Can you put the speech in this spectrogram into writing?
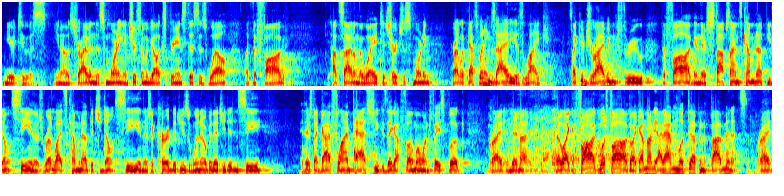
near to us. You know, I was driving this morning, I'm sure some of y'all experienced this as well, like the fog outside on the way to church this morning, right? Like that's what anxiety is like. It's like you're driving through the fog and there's stop signs coming up you don't see, and there's red lights coming up that you don't see, and there's a curb that you just went over that you didn't see. And there's that guy flying past you because they got FOMO on Facebook, right? And they're not, they're like, fog, what fog? Like, I'm not, I haven't looked up in five minutes, right?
